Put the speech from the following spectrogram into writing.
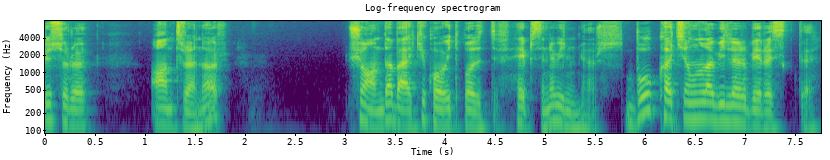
bir sürü antrenör şu anda belki Covid pozitif. Hepsini bilmiyoruz. Bu kaçınılabilir bir riskti.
